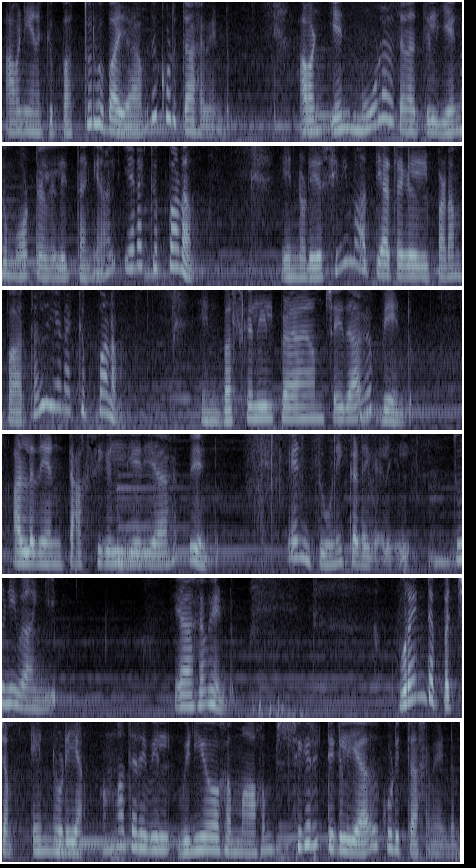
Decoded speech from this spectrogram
அவன் எனக்கு பத்து ரூபாயாவது கொடுத்தாக வேண்டும். அவன் என் மூலதனத்தில் இயங்கும் ஹோட்டல்களில் தங்கினால் எனக்கு பணம். என்னுடைய சினிமா தியேட்டர்களில் படம் பார்த்தால் எனக்கு பணம். என் பஸ்களில் பிரயாணம் செய்தாக வேண்டும். அல்லது என் டாக்ஸிகளில் ஏறியாக வேண்டும். என் துணி கடைகளில் துணி வாங்கி யாக வேண்டும். குறைந்தபட்சம் என்னுடைய ஆதரவில் விநியோகமாகும் சிகரெட்டுகளையாக குடித்தாக வேண்டும்.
